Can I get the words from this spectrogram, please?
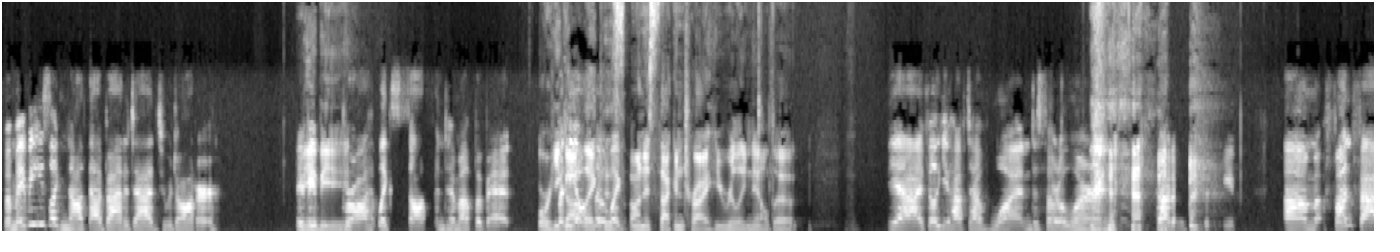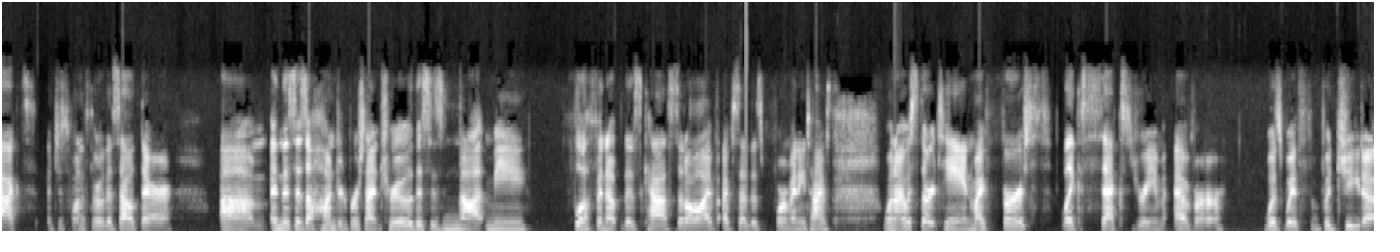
but maybe he's like not that bad a dad to a daughter. Maybe, Maybe. brought like softened him up a bit. Or he But he got like, also, his, like- on his second try, he really nailed it. Yeah, I feel like you have to have one to sort of learn how to treat. Um, fun fact, I just want to throw this out there. Um, and this is 100% true. This is not me fluffing up this cast at all. I've, I've said this before many times. When I was 13, my first like sex dream ever was with Vegeta.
